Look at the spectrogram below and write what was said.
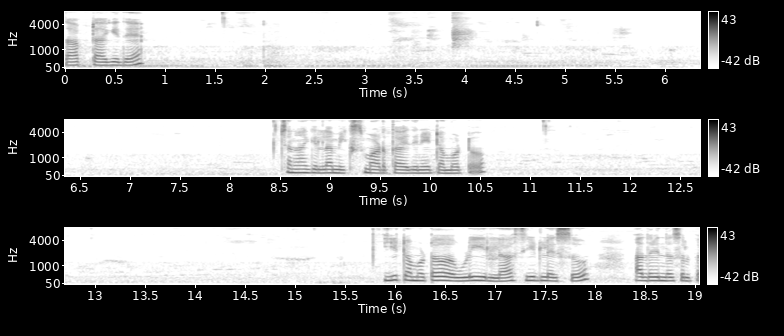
ಸಾಫ್ಟ್ ಆಗಿದೆ. ಚೆನ್ನಾಗೆಲ್ಲ ಮಿಕ್ಸ್ ಮಾಡ್ತಾ ಇದ್ದೀನಿ ಟೊಮೊಟೊ. ಈ ಟೊಮೊಟೊ ಹುಳಿ ಇಲ್ಲ, ಸೀಡ್ಲೆಸ್ಸು. ಅದರಿಂದ ಸ್ವಲ್ಪ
